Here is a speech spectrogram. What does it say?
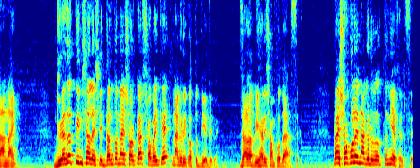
না, নাই। দুই সালে সিদ্ধান্ত নেয় সরকার, সবাইকে নাগরিকত্ব দিয়ে দেবে, যারা বিহারি সম্প্রদায় আছে। প্রায় সকলে নাগরিকত্ব নিয়ে ফেলছে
